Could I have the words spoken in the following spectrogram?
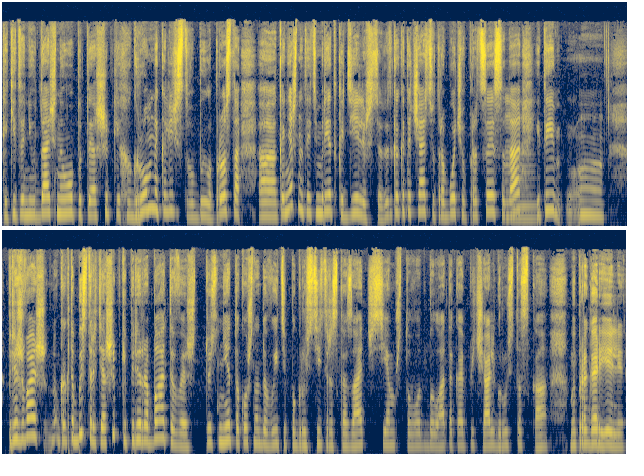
Какие-то неудачные опыты, ошибки, их огромное количество было. Просто, а, конечно, ты этим редко делишься. Это как это часть вот рабочего процесса, mm-hmm. да, и ты переживаешь, ну, как-то быстро эти ошибки перерабатываешь. То есть нет такого, что надо выйти, погрустить, рассказать всем, что вот была такая печаль, грусть, тоска, мы прогорели,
